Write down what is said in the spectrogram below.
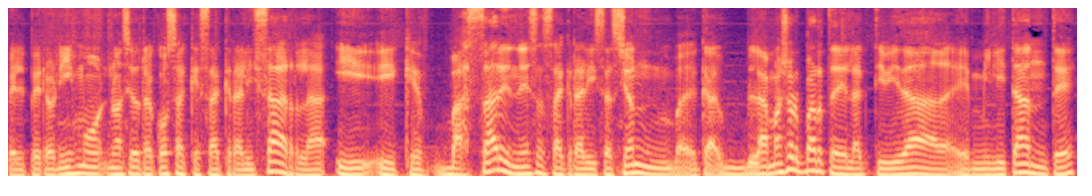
el peronismo no hacía otra cosa que sacralizarla y, y que basar en esa sacralización la mayor parte de la actividad eh, militante.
